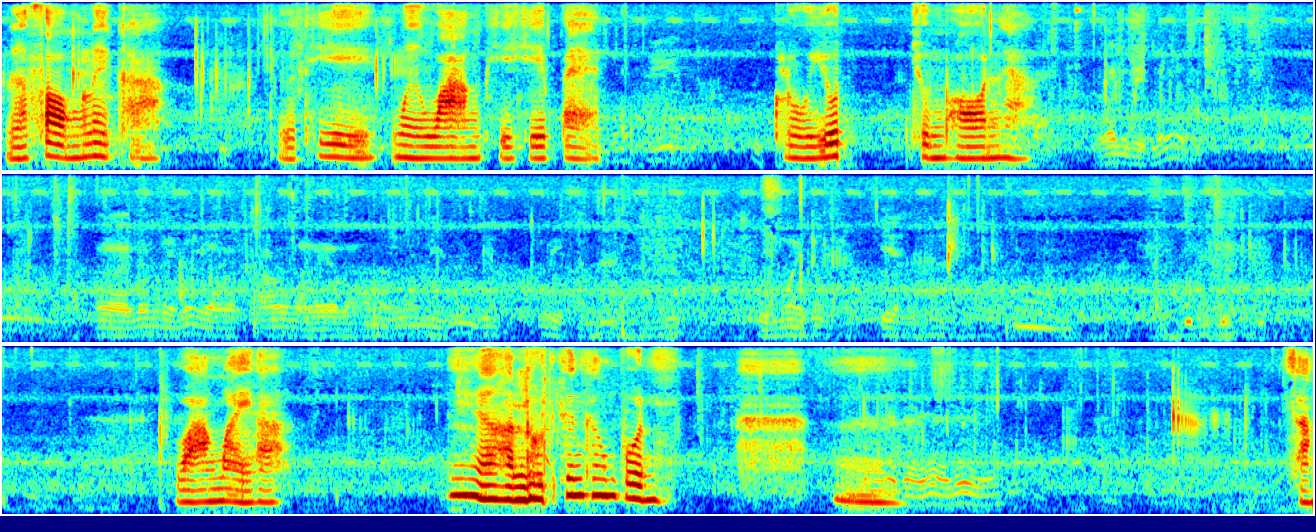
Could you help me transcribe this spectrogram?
เหลือสองเล็กค่ะ อยู่ที่มือวาง PK8 ครูยุทธชุมพรค่ะ วันดีมึงเออวันดีมึงเราเข้ามาเลยละ อืม วางใหม่ค่ะ นี่ค่ะหลุดขึ้นข้างบนช่าง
